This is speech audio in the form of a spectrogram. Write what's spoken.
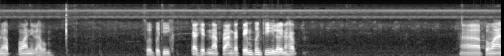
นะครับ ประมาณนี้แหละครับผม ส่วนพื้นที่การเฮ็ดนาปรางก็เต็มพื้นที่เลยนะครับ อ่าประมาณ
